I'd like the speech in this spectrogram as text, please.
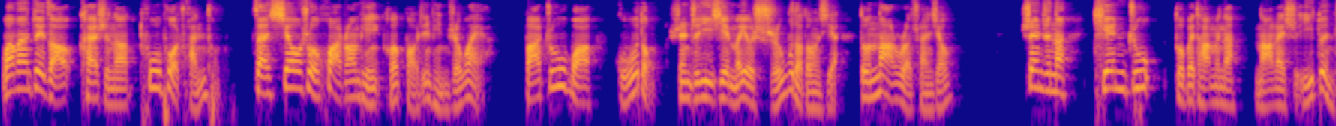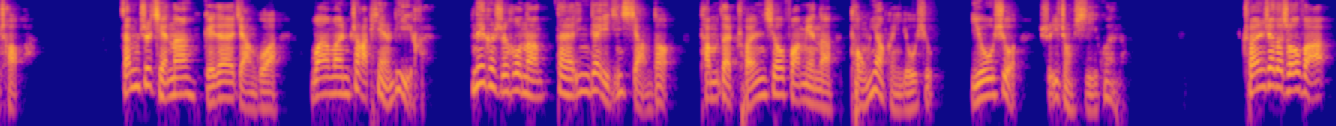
弯弯最早开始呢突破传统，在销售化妆品和保健品之外啊，把珠宝、古董，甚至一些没有实物的东西啊都纳入了传销，甚至呢天珠都被他们呢拿来是一顿炒啊。咱们之前呢给大家讲过，弯弯诈骗厉害，那个时候呢大家应该已经想到他们在传销方面呢同样很优秀，优秀是一种习惯了。传销的手法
